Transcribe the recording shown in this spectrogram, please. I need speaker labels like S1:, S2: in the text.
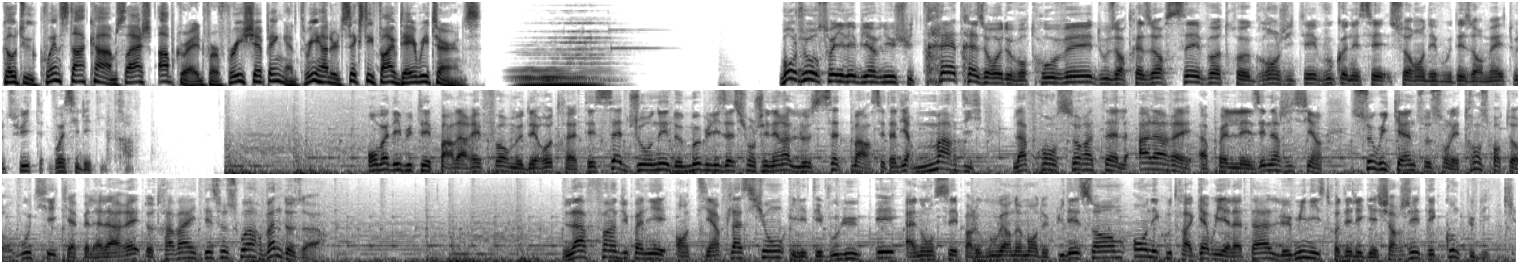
S1: Go to quince.com slash upgrade for free shipping and 365-day returns.
S2: Bonjour, soyez les bienvenus. Je suis très très heureux de vous retrouver. 12h-13h, c'est votre grand JT. Vous connaissez ce rendez-vous désormais. Tout de suite, voici les titres. On va débuter par la réforme des retraites et cette journée de mobilisation générale le 7 mars, c'est-à-dire mardi. La France sera-t-elle à l'arrêt après les énergiciens Ce week-end, ce sont les transporteurs routiers qui appellent à l'arrêt de travail dès ce soir 22h. La fin du panier anti-inflation, il était voulu et annoncé par le gouvernement depuis décembre. On écoutera Gabriel Attal, le ministre délégué chargé des comptes publics.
